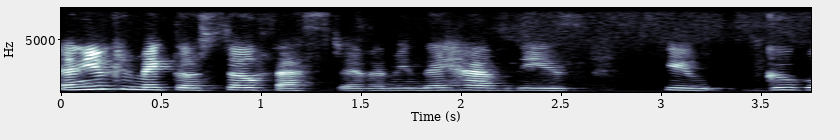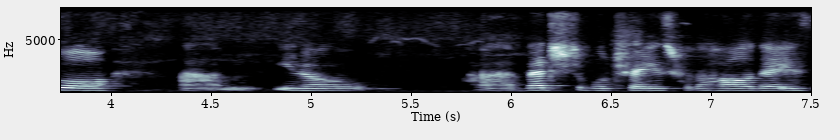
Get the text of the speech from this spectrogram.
And you can make those so festive. I mean, they have these, if you Google, um, you know, uh, vegetable trays for the holidays,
